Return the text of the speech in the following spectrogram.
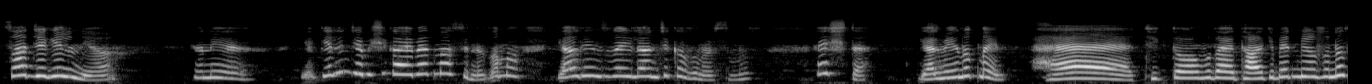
Sadece gelin ya. Yani ya gelince bir şey kaybetmezsiniz ama geldiğinizde eğlence kazanırsınız. He işte. Gelmeyi unutmayın. He, TikTok'umu da takip etmiyorsanız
